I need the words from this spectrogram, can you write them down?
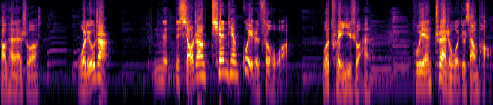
老太太说：“我留这儿。”那那小张天天跪着伺候我。我腿一软，胡言拽着我就想跑。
